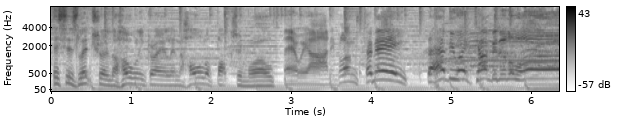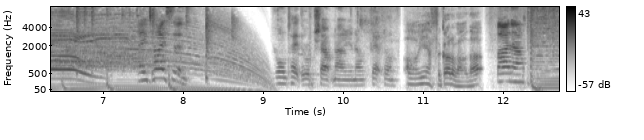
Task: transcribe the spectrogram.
This is literally the holy grail in the whole of boxing world. There we are, and it belongs to me, the heavyweight champion of the world. Hey, Tyson. Go and take the rubbish out now, you know. Get done. Oh yeah, forgot about that. Bye now.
